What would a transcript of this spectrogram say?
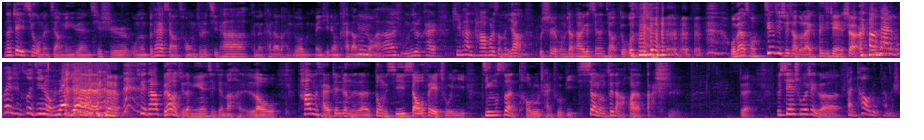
那这一期我们讲名媛，其实我们不太想从就是其他可能看到的很多媒体中看到那种、嗯啊，我们就是开始批判他或者怎么样，不是，我们找到了一个新的角度，我们要从经济学角度来分析这件事儿。放大了，不愧是做金融的。耶！所以大家不要觉得名媛姐姐们很 low，她们才是真正的洞悉消费主义、精算投入产出比、效用最大化的大师。对，就先说这个反套路，他们是。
